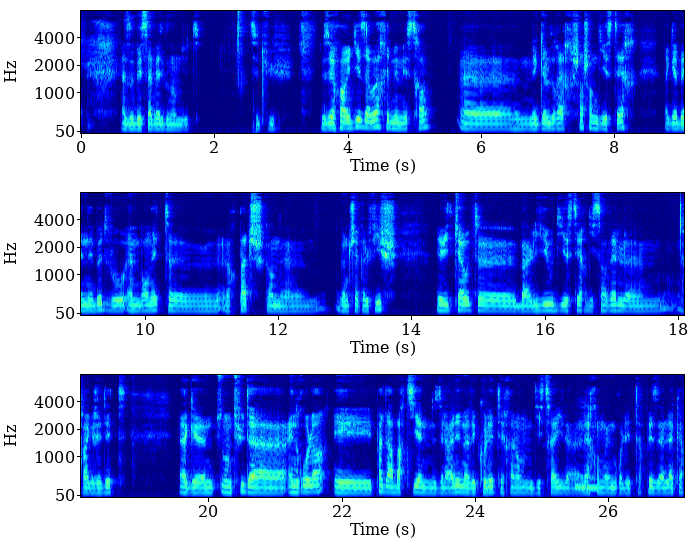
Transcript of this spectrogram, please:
a zo bet savet gant an dut. Setu. Neuze c'hoari diez a war e memestra, euh, me galdrer chinch an diester, hag a ben nebeut vo embannet euh, patch gant, euh, gant Chucklefish, evit kaout euh, ba, livioù diester disanvel euh, rag jedet, hag euh, on tu da enrola e pa d'ar bartien, eus el kollet e c'halon distrai da Mm. l'er an enrolet, ar pez a lak ar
